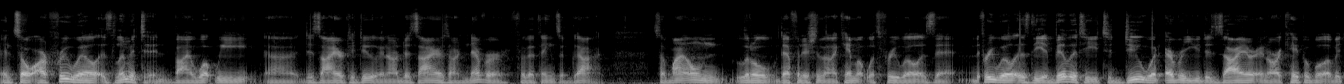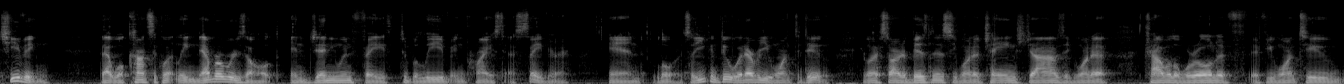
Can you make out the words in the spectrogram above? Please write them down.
And so our free will is limited by what we uh, desire to do, and our desires are never for the things of God. So my own little definition that I came up with free will is that free will is the ability to do whatever you desire and are capable of achieving that will consequently never result in genuine faith to believe in Christ as Savior and Lord. So you can do whatever you want to do. You want to start a business, you want to change jobs, if you want to travel the world, if, if you want to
